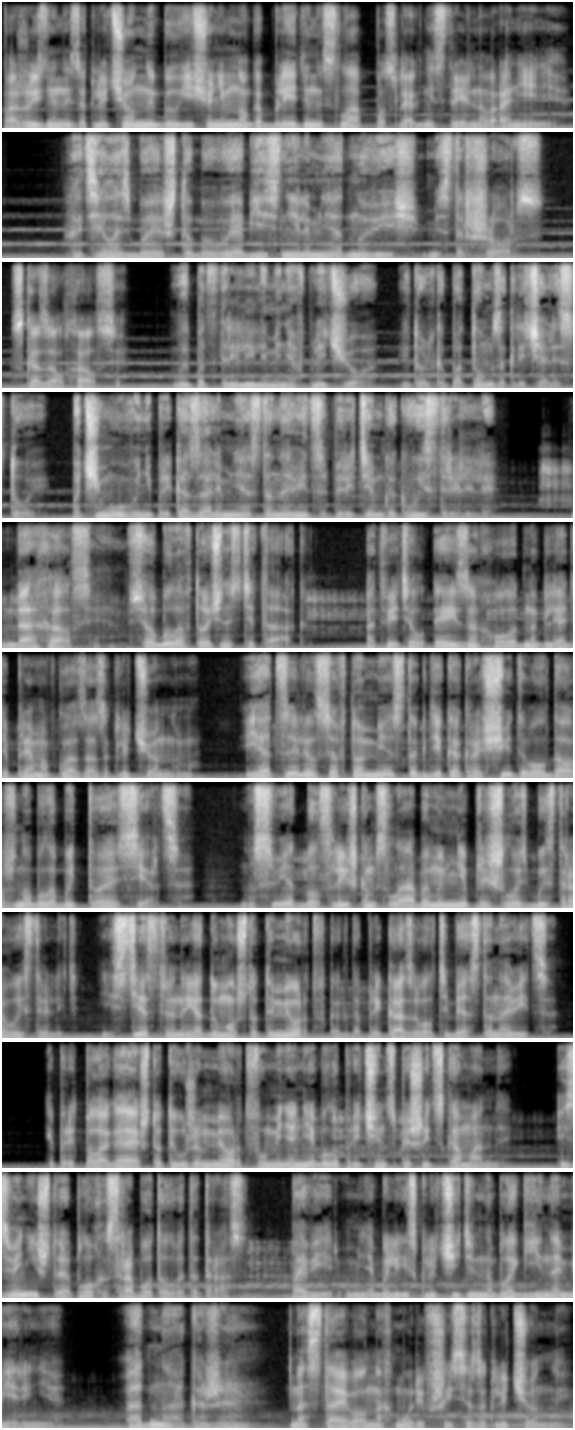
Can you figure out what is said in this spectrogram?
Пожизненный заключенный был еще немного бледен и слаб после огнестрельного ранения. «Хотелось бы, чтобы вы объяснили мне одну вещь, мистер Шорс», — сказал Халси. «Вы подстрелили меня в плечо и только потом закричали «стой». Почему вы не приказали мне остановиться перед тем, как выстрелили?» «Да, Халси, все было в точности так», — ответил Эйза, холодно глядя прямо в глаза заключенному. Я целился в то место, где, как рассчитывал, должно было быть твое сердце. Но свет был слишком слабым, и мне пришлось быстро выстрелить. Естественно, я думал, что ты мертв, когда приказывал тебе остановиться. И предполагая, что ты уже мертв, у меня не было причин спешить с командой. Извини, что я плохо сработал в этот раз. Поверь, у меня были исключительно благие намерения. Однако же, настаивал нахмурившийся заключенный,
